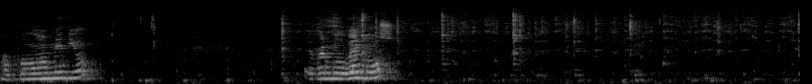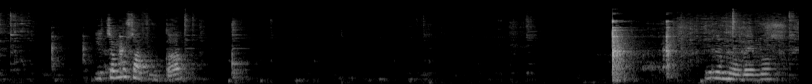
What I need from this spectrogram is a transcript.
al fuego medio, removemos y echamos azúcar. Y removemos.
